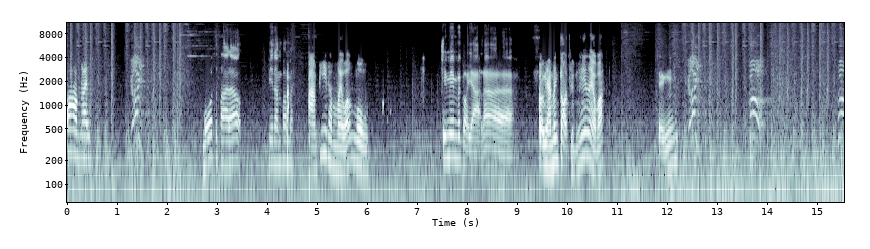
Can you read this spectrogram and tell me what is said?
ว่าทำอะไร เฮ้ยโบ๊ทจะตายแล้ว พี่นำป้อมไปถามพี่ทำไมวะงง พี่เม่นไปเกาะยาแล้วเกาะใหญ่มันเกาะถึงที่ไหนวะถึงเฮ้ยฮ่าฮ่า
